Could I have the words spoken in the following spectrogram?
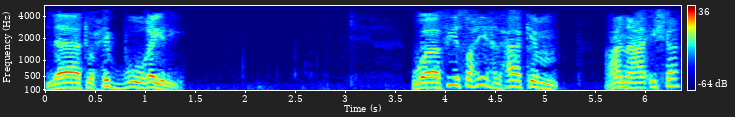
لا تحبوا غيري. وفي صحيح الحاكم عن عائشة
